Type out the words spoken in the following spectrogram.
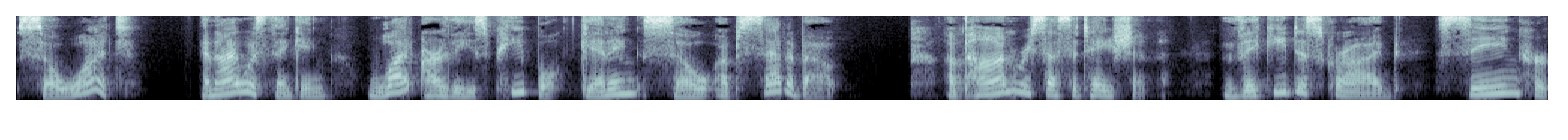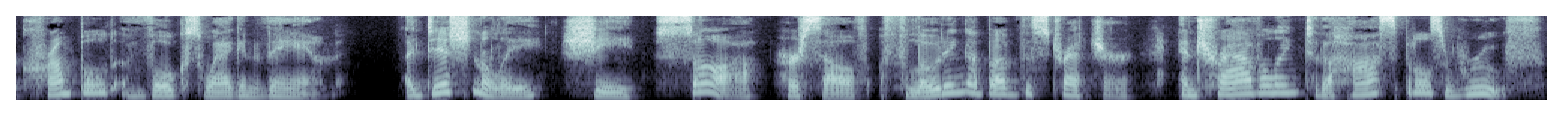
so what? And I was thinking, what are these people getting so upset about? Upon resuscitation, Vicky described seeing her crumpled Volkswagen van. Additionally, she saw herself floating above the stretcher and traveling to the hospital's roof,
